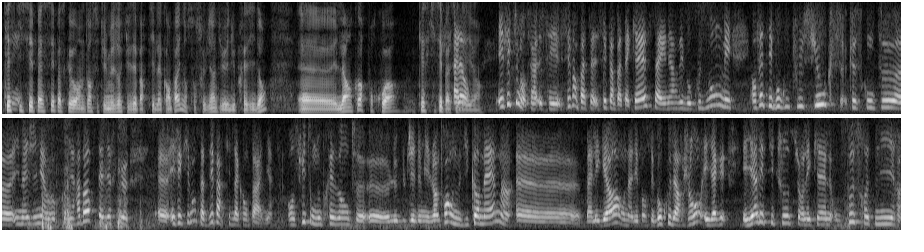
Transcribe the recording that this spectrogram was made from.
Qu'est-ce qui s'est passé? Parce qu'en même temps, c'est une mesure qui faisait partie de la campagne, on s'en souvient, du, président. Euh, là encore, pourquoi? Qu'est-ce qui s'est passé d'ailleurs? Effectivement, c'est un, un pataquès, ça a énervé beaucoup de monde, mais en fait c'est beaucoup plus sioux que ce qu'on peut euh, imaginer au premier abord, c'est-à-dire que euh, effectivement ça faisait partie de la campagne. Ensuite on nous présente euh, le budget 2023, on nous dit quand même, bah, les gars, on a dépensé beaucoup d'argent et il y a, des petites choses sur lesquelles on peut se retenir,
